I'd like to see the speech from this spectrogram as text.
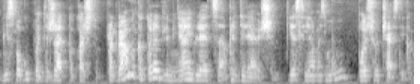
не смогу поддержать то качество программы, которое для меня является определяющим, если я возьму больше участников.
